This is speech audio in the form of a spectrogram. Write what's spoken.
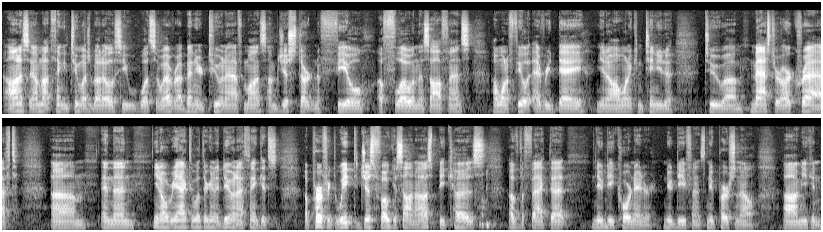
honestly, I'm not thinking too much about LSU whatsoever. I've been here two and a half months. I'm just starting to feel a flow in this offense. I want to feel it every day. You know, I want to continue to to um, master our craft, um, and then you know react to what they're going to do. And I think it's a perfect week to just focus on us because of the fact that new D coordinator, new defense, new personnel. Um, you can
